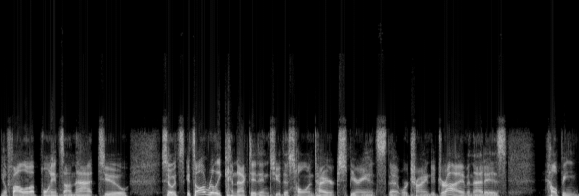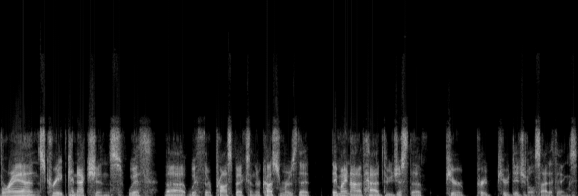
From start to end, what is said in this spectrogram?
you know follow up points on that too so it's it's all really connected into this whole entire experience that we're trying to drive and that is helping brands create connections with uh, with their prospects and their customers that they might not have had through just the pure pure, pure digital side of things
